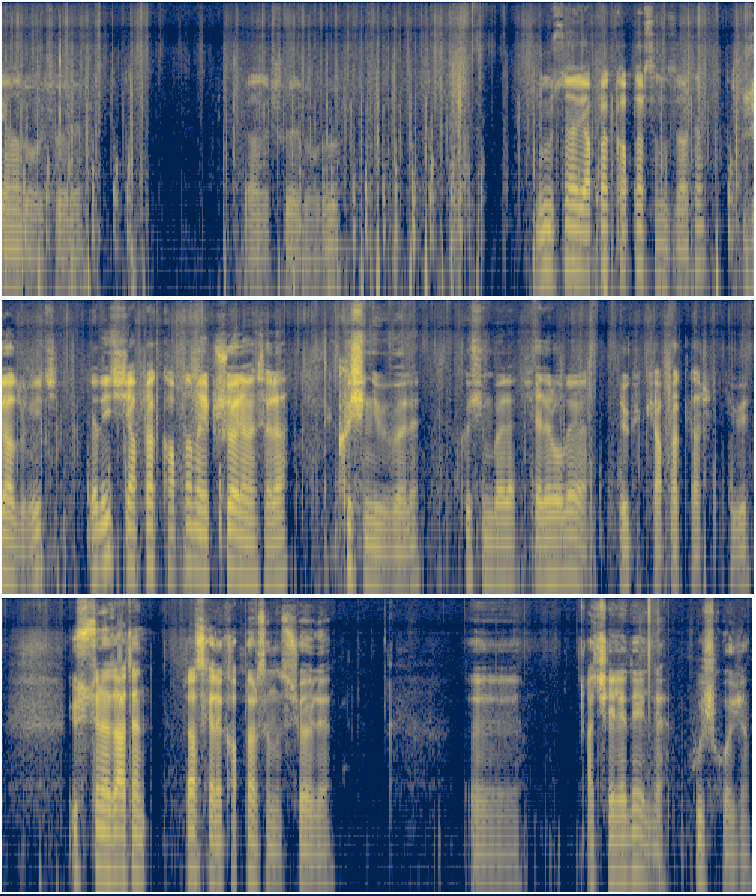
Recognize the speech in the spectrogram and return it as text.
Yana doğru şöyle. Biraz da şuraya doğru. Bunun üstüne yaprak kaplarsanız zaten güzel duruyor hiç. Ya da hiç yaprak kaplamayıp şöyle mesela kışın gibi böyle. Kışın böyle şeyler oluyor ya dökük yapraklar gibi. Üstüne zaten rastgele kaplarsanız şöyle. Ee, açıyla değil de huş koyacağım.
